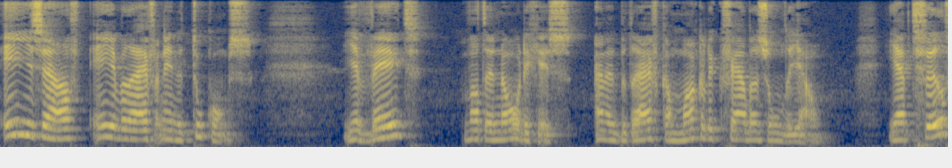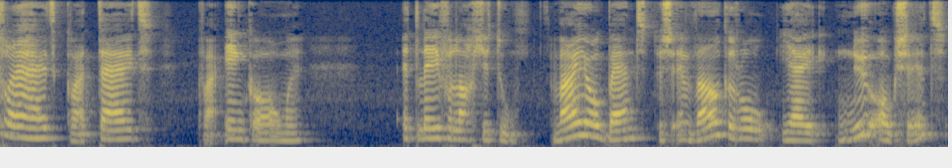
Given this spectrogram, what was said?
in jezelf, in je bedrijf en in de toekomst. Je weet wat er nodig is en het bedrijf kan makkelijk verder zonder jou. Je hebt veel vrijheid qua tijd, qua inkomen. Het leven lacht je toe. Waar je ook bent, dus in welke rol jij nu ook zit,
